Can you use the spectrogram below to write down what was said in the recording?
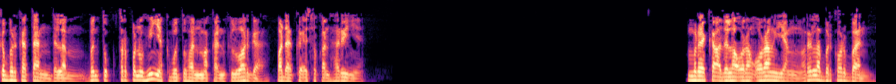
keberkatan dalam bentuk terpenuhinya kebutuhan makan keluarga pada keesokan harinya. Mereka adalah orang-orang yang rela berkorban,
